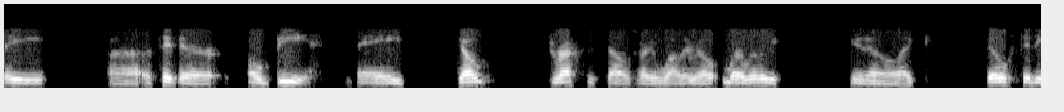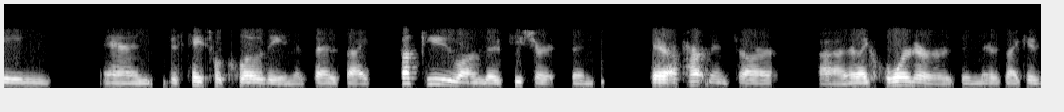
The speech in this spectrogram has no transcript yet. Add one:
the, uh, let's say they're obese, they don't dress themselves very well, they wear really, you know, like ill fitting and distasteful clothing that says like "fuck you" on their t-shirts, and their apartments are uh, they're like hoarders, and there's like a,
